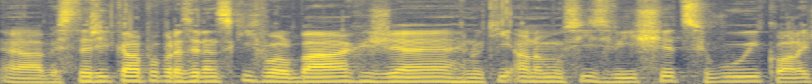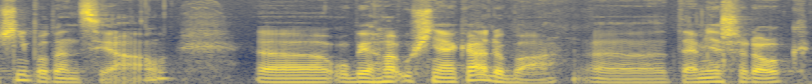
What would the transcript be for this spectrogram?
Eh, vy jste říkal po prezidentských volbách, že hnutí ANO musí zvýšit svůj koaliční potenciál. Eh, uběhla už nějaká doba, eh, téměř rok.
